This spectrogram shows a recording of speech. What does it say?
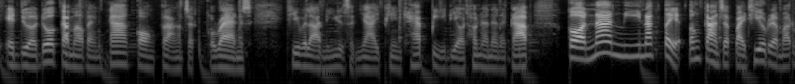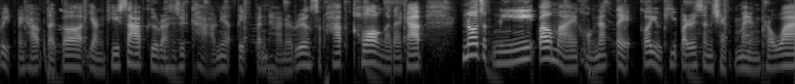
เอเด a โดกามาแวงกากองกลางจากแกรนส์ที่เวลานี้เหลือสัญญาเพียงแค่ปีเดียวเท่านั้นนะครับ ก่อนหน้านี้นักเตะต้องการจะไปที่เรอัลมาดริดนะครับแต่ก็อย่างที่ทราบคือราชชุดขาวเนี่ยติดปัญหาในเรื่องสภาพคล่องนะครับนอกจากนี้เป้าหมายของนักเตะก็อยู่ที่ปารีสแซงต์แชร์แมงเพราะว่า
